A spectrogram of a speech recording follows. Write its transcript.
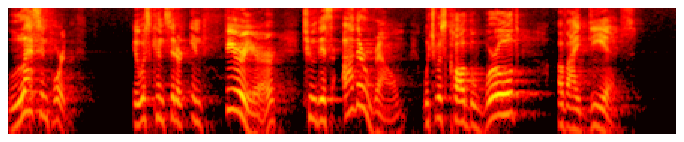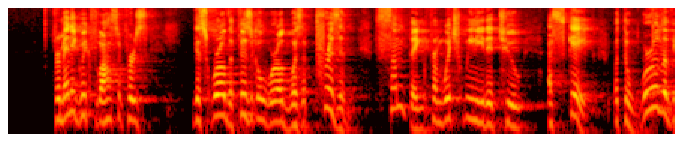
less important. It was considered inferior to this other realm, which was called the world of ideas. For many Greek philosophers, this world, the physical world, was a prison, something from which we needed to escape. But the world of,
